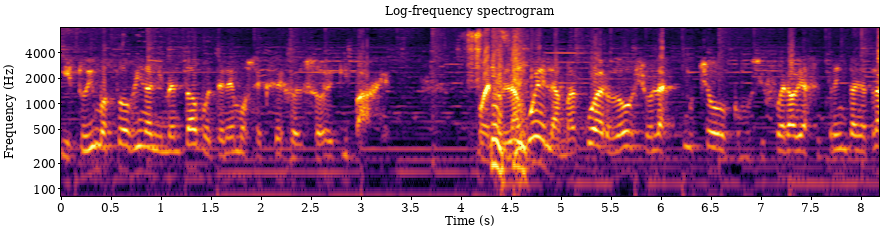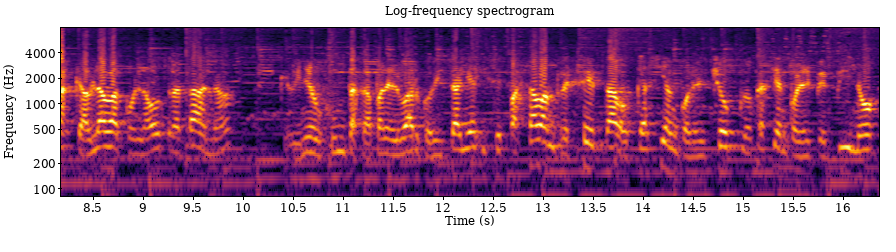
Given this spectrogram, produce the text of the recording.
y estuvimos todos bien alimentados porque tenemos exceso de equipaje. Bueno, la abuela, me acuerdo, yo la escucho como si fuera hoy hace 30 años atrás, que hablaba con la otra Tana, vinieron juntas capaz en el barco de Italia, y se pasaban recetas o qué hacían con el choclo, qué hacían con el pepino,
